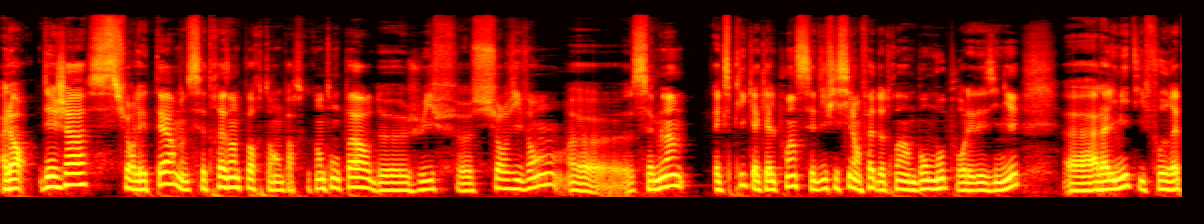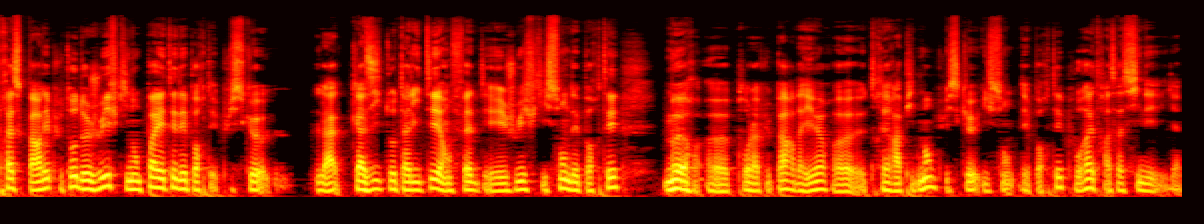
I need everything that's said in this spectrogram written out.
Alors déjà, sur les termes, c'est très important, parce que quand on parle de juifs survivants, euh, Semelin explique à quel point c'est difficile en fait de trouver un bon mot pour les désigner. Euh, à la limite, il faudrait presque parler plutôt de juifs qui n'ont pas été déportés, puisque la quasi-totalité en fait des juifs qui sont déportés meurent, euh, pour la plupart d'ailleurs euh, très rapidement, puisqu'ils sont déportés pour être assassinés. Il n'y a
